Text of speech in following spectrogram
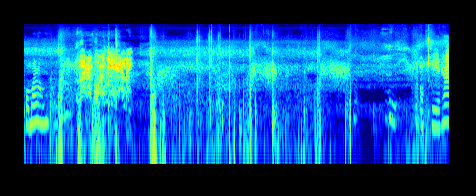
ผมมาลองผมมาแก้อะไรโอเค ถ้า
